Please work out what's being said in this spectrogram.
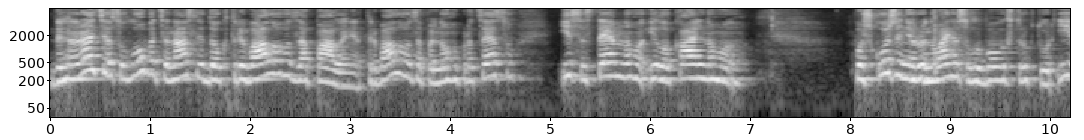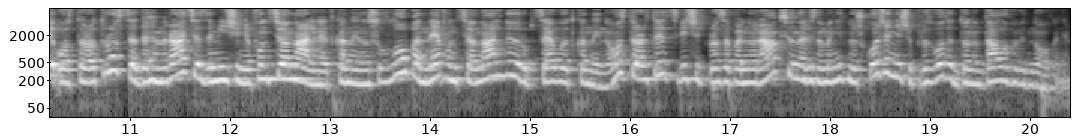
Дегенерація суглоба це наслідок тривалого запалення, тривалого запального процесу і системного, і локального пошкодження руйнування суглобових структур. І остеоартроз – це дегенерація, заміщення функціональної тканини суглоба нефункціональною рубцевою тканиною. Остеоартрит свідчить про запальну реакцію на різноманітне ушкодження, що призводить до невдалого відновлення.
